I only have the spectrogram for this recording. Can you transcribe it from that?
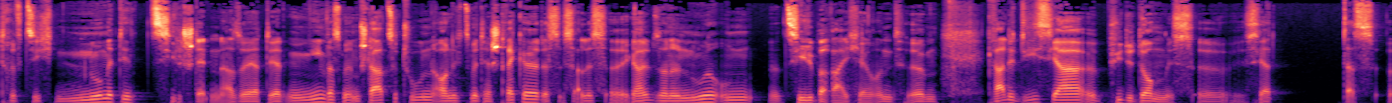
trifft sich nur mit den Zielständen. Also er hat, er hat nie was mit dem Start zu tun, auch nichts mit der Strecke, das ist alles äh, egal, sondern nur um äh, Zielbereiche. Und ähm, gerade dies Jahr, äh, Puy de Dôme ist, äh, ist ja das, äh,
